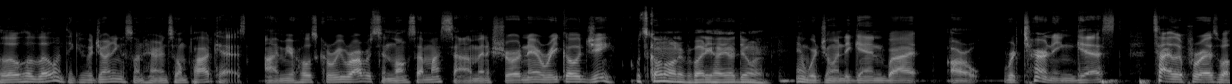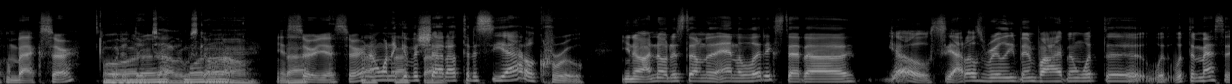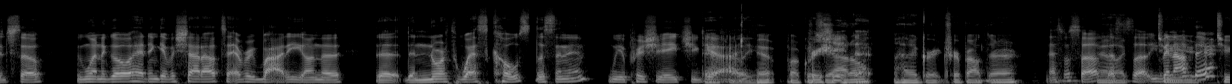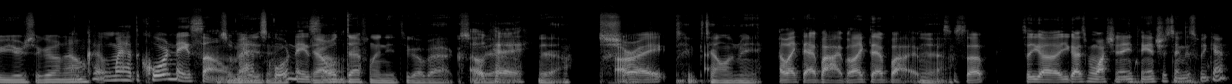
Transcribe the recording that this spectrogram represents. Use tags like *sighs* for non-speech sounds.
Hello, hello, hello, and thank you for joining us on Heron's Home Podcast. I'm your host, Corey Robertson, alongside my soundman extraordinaire, Rico G. What's going on, everybody? How y'all doing? And we're joined again by our returning guest, Tyler Perez. Welcome back, sir. What it do, Tyler? What's What going up? on? Yes, Back, sir. Yes, sir. and I want to give a back, shout out to the Seattle crew. You know, I noticed on the analytics that uh yo, Seattle's really been vibing with the with, with the message. So we want to go ahead and give a shout out to everybody on the the the northwest coast listening. We appreciate you guys. Yep, fuck with Appreciate Seattle. that. I had a great trip out there. That's what's up. Yeah, That's like what's up. You been out year- there? Two years ago now. Okay, we might have to coordinate something. Might have to coordinate yeah, I will definitely need to go back. So. Okay. Yeah. Shit. All right. Keep telling me. I like that vibe. I like that vibe. Yeah. That's what's up. So you uh, you guys been watching anything interesting this weekend?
